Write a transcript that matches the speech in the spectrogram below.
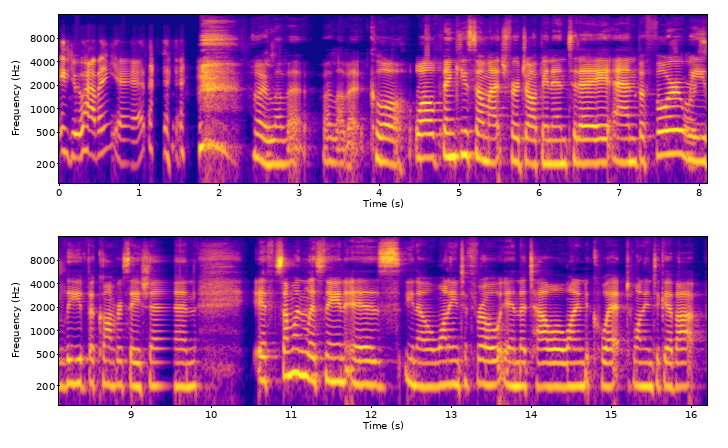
if you haven't yet. I love it. I love it. Cool. Well, thank you so much for dropping in today. And before we leave the conversation, if someone listening is, you know, wanting to throw in the towel, wanting to quit, wanting to give up,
